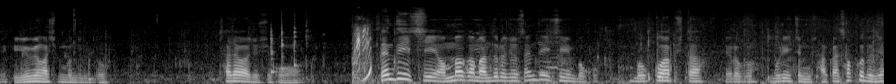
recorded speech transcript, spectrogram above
이렇게 유명하신 분들도 찾아와 주시고. 샌드위치, 엄마가 만들어준 샌드위치 먹고, 먹고 합시다. 여러분, 물이 좀 잠깐 섰거든요.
